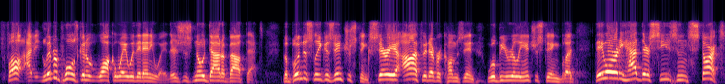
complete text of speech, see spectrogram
fault. I mean, Liverpool is going to walk away with it anyway. There's just no doubt about that. The Bundesliga is interesting. Serie A, if it ever comes in, will be really interesting. But they've already had their season start.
